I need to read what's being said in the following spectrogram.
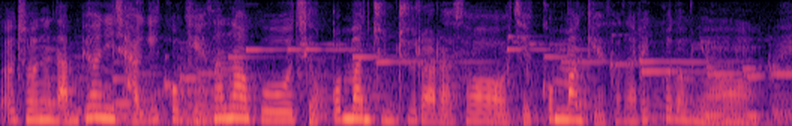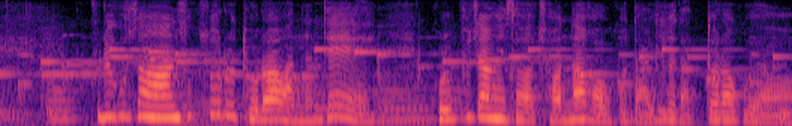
어, 저는 남편이 자기 거 계산하고 제 것만 준 줄 알아서 제 것만 계산을 했거든요. 그리고선 숙소로 돌아왔는데 골프장에서 전화가 오고 난리가 났더라고요.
